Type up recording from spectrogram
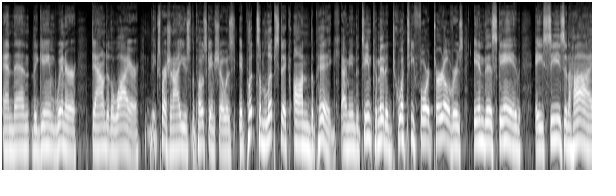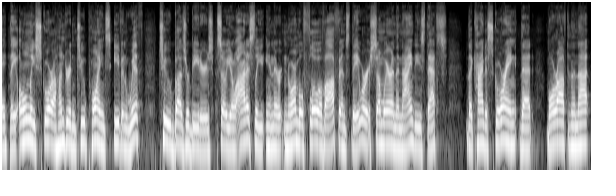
and then the game winner down to the wire. The expression I used in the postgame show is it put some lipstick on the pig. I mean, the team committed 24 turnovers in this game, a season high. They only score 102 points, even with two buzzer beaters. So, you know, honestly, in their normal flow of offense, they were somewhere in the 90s. That's the kind of scoring that more often than not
